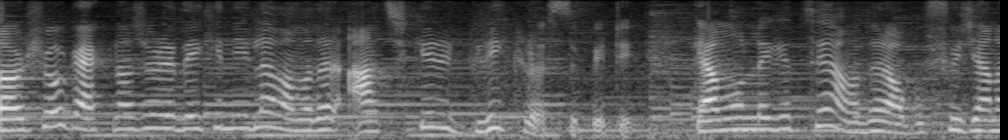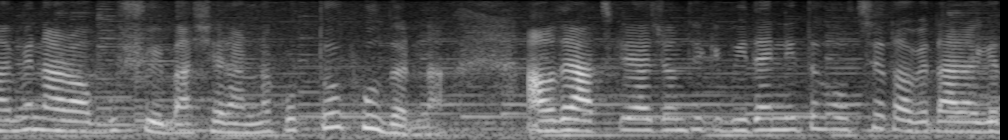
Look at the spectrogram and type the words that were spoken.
দর্শক, এক নজরে দেখে নিলাম আমাদের আজকের গ্রিক রেসিপিটি কেমন লেগেছে আমাদের অবশ্যই জানাবেন, আর অবশ্যই বাসায় রান্না করতেও ভুলবেন না। আমাদের আজকের আয়োজন থেকে বিদায় নিতে হচ্ছে, তবে তার আগে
